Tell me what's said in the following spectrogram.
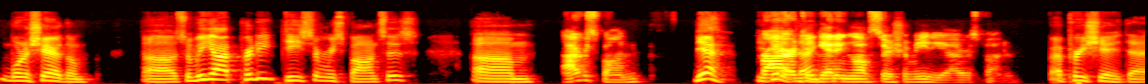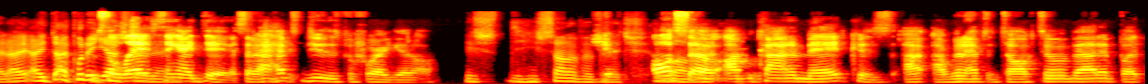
want to share them. Uh, so we got pretty decent responses. Um, I responded yeah, prior did, to you. getting off social media. I responded. I appreciate that. I I, I put It it the last thing I did. I said I have to do this before I get off. He's he son of a Shit. bitch. I Also. I'm kind of mad because I'm gonna have to talk to him about it. But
